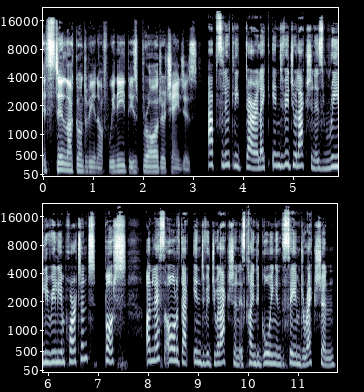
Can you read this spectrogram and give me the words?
it's still not going to be enough. We need these broader changes. absolutely, Dara. Like individual action is really, really important, but unless all of that individual action is kind of going in the same direction,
